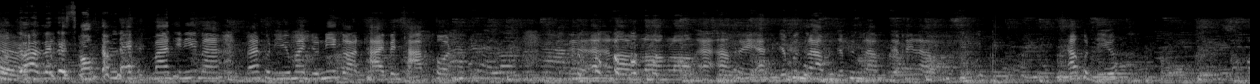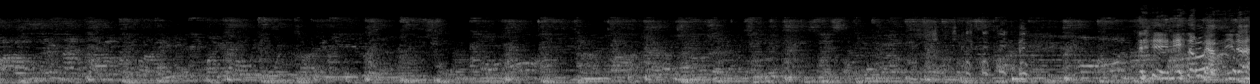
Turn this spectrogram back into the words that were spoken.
สุดยอดเลยได้สองตำแหน่งมาทีนี้มามาคุณดิวมาอยู่นี่ก่อนถ่ายเป็นสามคน เอออะลองลองลองอะอะเฮ้ยอะอย่าเพิ่งรำอย่าเพิ่งรำเดี๋ยวให้ราเอาคุณดิวนี่ต้องแบบนี้นะ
